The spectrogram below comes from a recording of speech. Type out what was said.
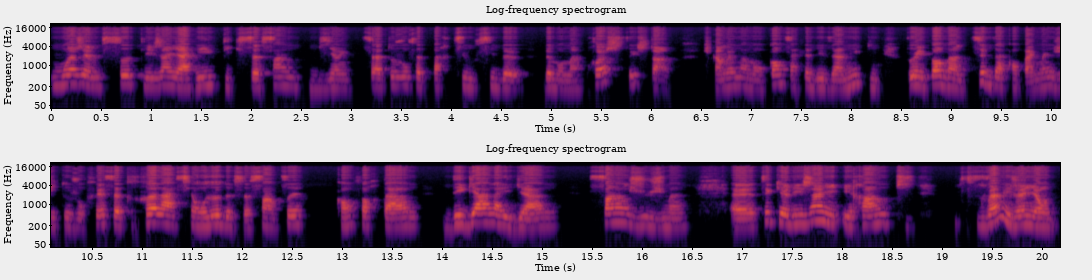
moi, j'aime ça que les gens y arrivent puis qu'ils se sentent bien. Ça a toujours cette partie aussi de, mon approche. Tu sais, je je suis quand même à mon compte, ça fait des années, puis peu importe dans le type d'accompagnement que j'ai toujours fait, cette relation-là de se sentir confortable, d'égal à égal, sans jugement. Euh, tu sais, que les gens, ils, rentrent, puis souvent, les gens, ils ont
